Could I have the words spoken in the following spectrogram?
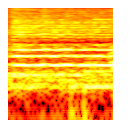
Oh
